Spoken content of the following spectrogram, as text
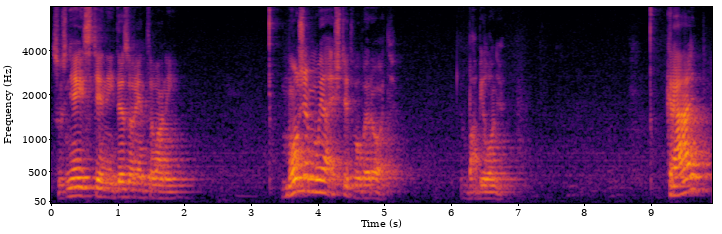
sú zneistení, dezorientovaní, môžem mu ja ešte dôverovať v Babylone. Kráľ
